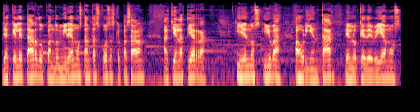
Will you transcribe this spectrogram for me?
de aquel letardo cuando miremos tantas cosas que pasaran aquí en la tierra y Él nos iba a orientar en lo que debíamos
